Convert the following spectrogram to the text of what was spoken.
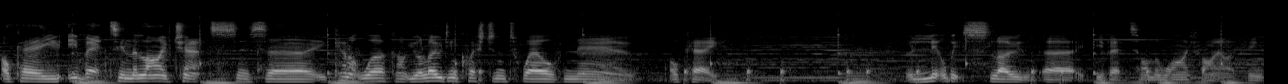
Okay, Yvette in the live chat says uh, it cannot work. You're loading question 12 now. Okay. A little bit slow, uh, Yvette, on the Wi-Fi, I think.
